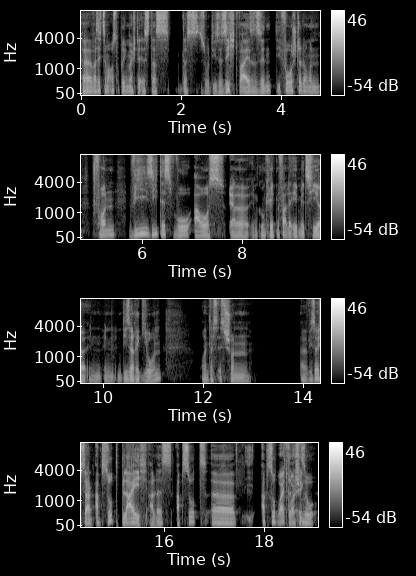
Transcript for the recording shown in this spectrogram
Äh, was ich zum Ausdruck bringen möchte, ist, dass, dass so diese Sichtweisen sind, die Vorstellungen von, wie sieht es wo aus, ja. äh, im konkreten Falle eben jetzt hier in, in, in dieser Region. Und das ist schon, äh, wie soll ich sagen, absurd bleich alles, absurd, äh, absurd Whitewashing. so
